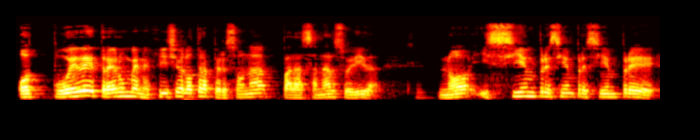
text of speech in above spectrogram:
o puede traer un beneficio a la otra persona para sanar su herida, ¿no? Y siempre, siempre, siempre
